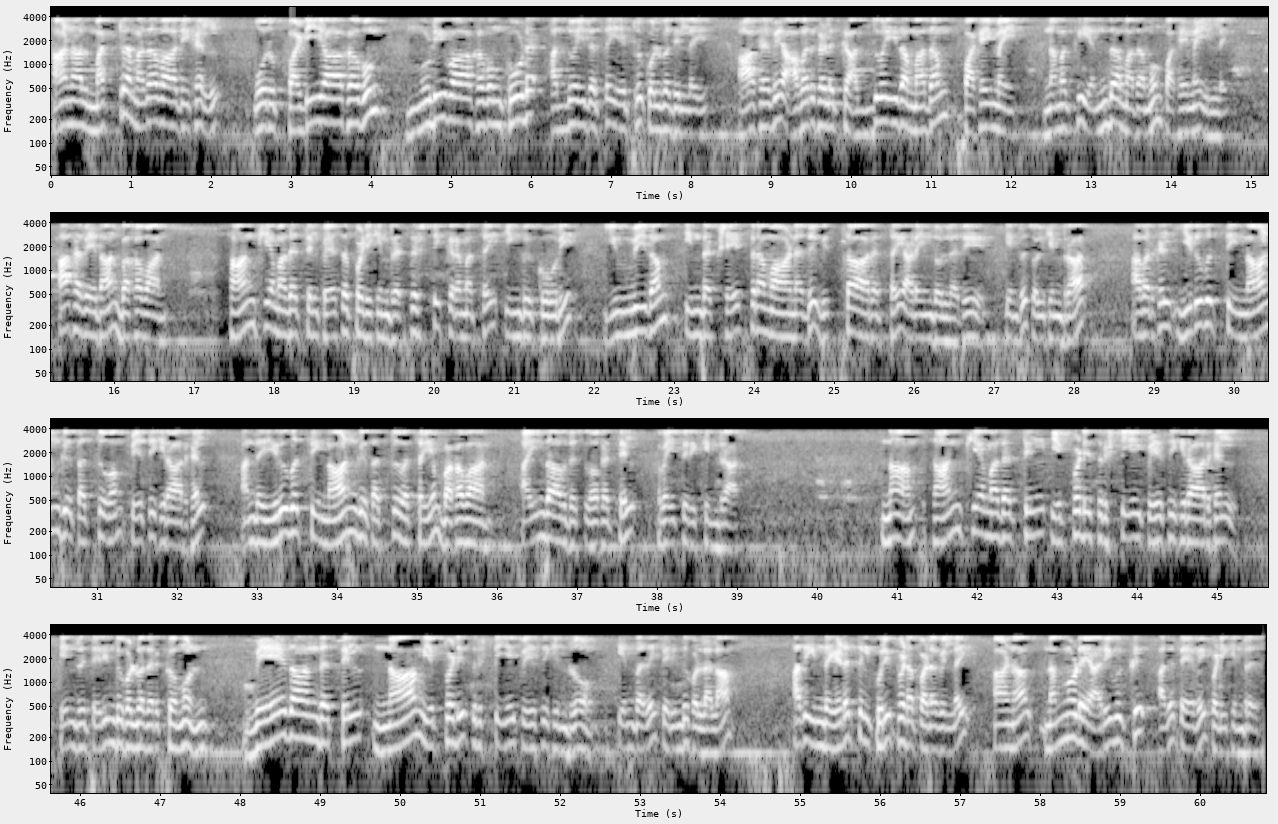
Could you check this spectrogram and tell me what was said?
ஆனால் மற்ற மதவாதிகள் ஒரு படியாகவும் முடிவாகவும் கூட அத்வைதத்தை ஏற்றுக்கொள்வதில்லை. ஆகவே அவர்களுக்கு அத்வைத மதம் பகைமை. நமக்கு எந்த மதமும் பகைமை இல்லை. ஆகவேதான் பகவான் சாங்கிய மதத்தில் பேசப்படுகின்ற சிருஷ்டி கிரமத்தை இங்கு கூறி இவ்விதம் இந்த க்ஷேத்திரமானது விஸ்தாரத்தை அடைந்துள்ளது என்று சொல்கின்றார். அவர்கள் இருபத்தி நான்கு தத்துவம் பேசுகிறார்கள். அந்த இருபத்தி நான்கு தத்துவத்தையும் பகவான் ஐந்தாவது ஸ்லோகத்தில் வைத்திருக்கின்றார். நாம் சாங்கிய மதத்தில் எப்படி சிருஷ்டியை பேசுகிறார்கள் என்று தெரிந்து கொள்வதற்கு முன் வேதாந்தத்தில் நாம் எப்படி சிருஷ்டியை பேசுகின்றோம் என்பதை தெரிந்து கொள்ளலாம். அது இந்த இடத்தில் குறிப்பிடப்படவில்லை. ஆனால் நம்முடைய அறிவுக்கு அது தேவைப்படுகின்றது.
